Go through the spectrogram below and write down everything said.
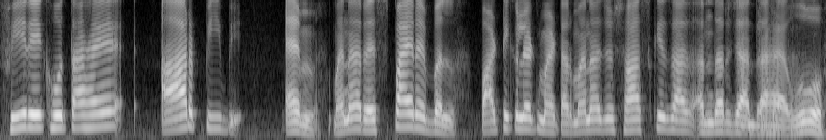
फिर एक होता है आर पी बी एम माना रेस्पायरेबल पार्टिकुलेट मैटर माना जो श्वास के अंदर जाता है वो।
